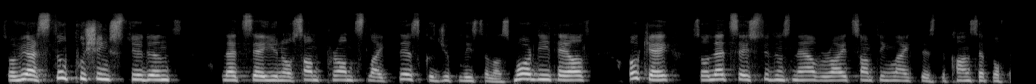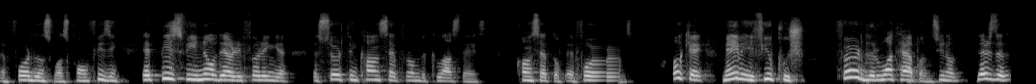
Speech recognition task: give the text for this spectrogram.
So we are still pushing students. Let's say, you know, some prompts like this. Could you please tell us more details? Okay, so let's say students now write something like this. The concept of affordance was confusing. At least we know they are referring a, a certain concept from the class days, concept of affordance. Okay, maybe if you push further, what happens? You know, there's a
